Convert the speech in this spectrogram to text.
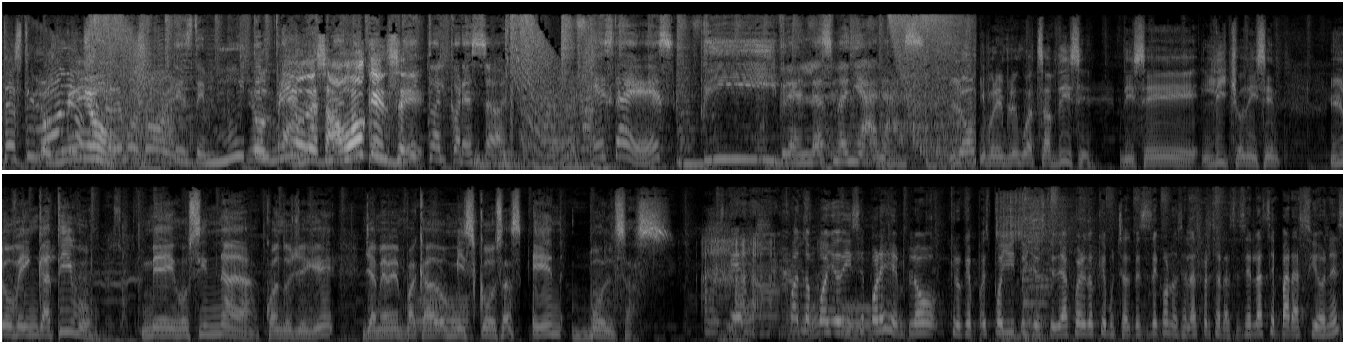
testimonios Dios que mío. tenemos hoy. Desde muy Dios temprano. mío, desahóguense. al corazón. Esta es Vibra en las mañanas. Lo- y por ejemplo en WhatsApp dice, dice Licho, dice, lo vengativo me dejó sin nada. Cuando llegué ya me había empacado mis cosas en bolsas. Cuando Pollo dice, por ejemplo, creo que pues Pollito y yo estoy de acuerdo que muchas veces se conocen las personas es en las separaciones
